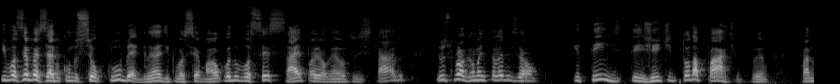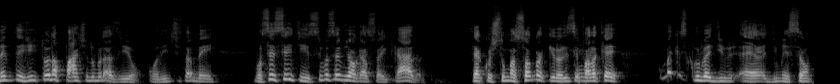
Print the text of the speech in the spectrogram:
E você percebe quando o seu clube é grande, que você é maior, quando você sai para jogar em outros estados e os programas de televisão, que tem, tem gente de toda parte. Por exemplo, Flamengo tem gente de toda parte do Brasil, Corinthians também. Você sente isso. Se você jogar só em casa, você acostuma só com aquilo ali, você fala que é, como é que esse clube é de é, dimensão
